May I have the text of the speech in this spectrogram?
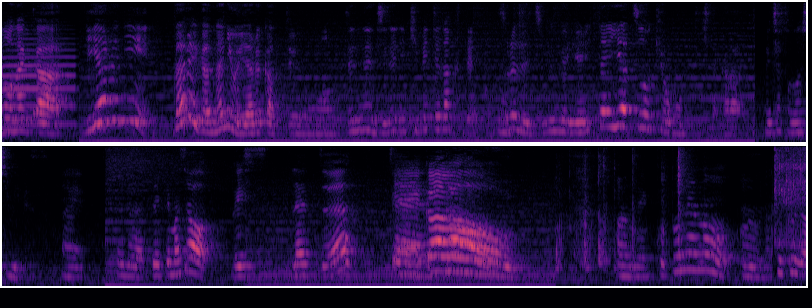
もうなんか、リアルに誰が何をやるかっていうのも全然事前に決めてなくて、それぞれ自分がやりたいやつを今日持ってきたから、めっちゃ楽しみです。はい。それではやっていきましょウィス。う。レッツ、チェゴーあのね、琴音のうん。曲が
